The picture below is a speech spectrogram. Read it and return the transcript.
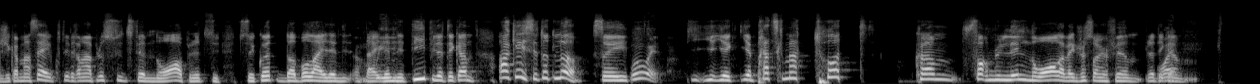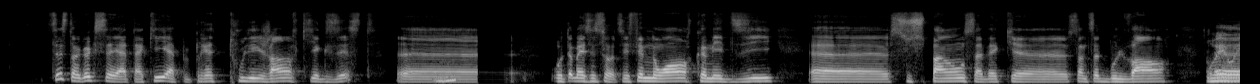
j'ai commencé à écouter vraiment plus du film noir, puis là, tu, tu écoutes Double Oui. Identity, puis là, t'es comme, OK, c'est tout là. C'est, Oui, oui. puis il y, a- il y a pratiquement tout comme formulé le noir avec juste un film. Puis là, t'es Ouais. comme, sais, c'est un gars qui s'est attaqué à peu près tous les genres qui existent. Euh, autant- ben, c'est ça, film noir, comédie, euh, suspense avec euh, Sunset Boulevard. oui, oui.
